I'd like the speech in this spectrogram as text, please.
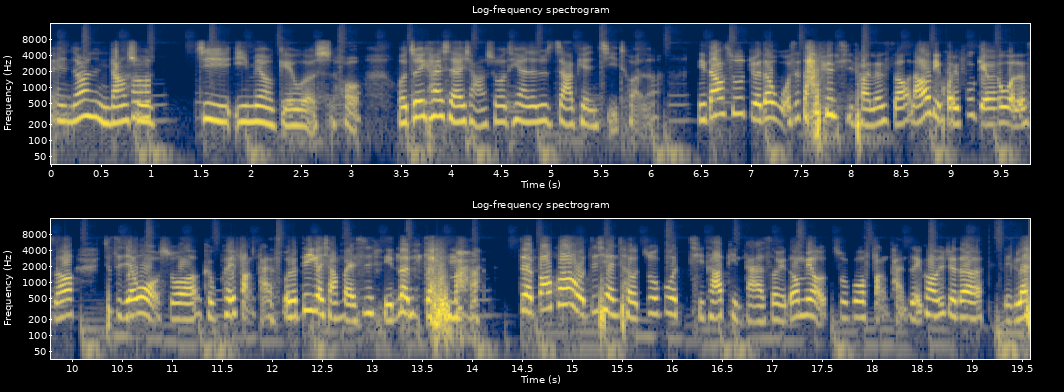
哎，你知道你当初寄 email 给我的时候，我最开始还想说，天啊，这是诈骗集团啊！你当初觉得我是诈骗集团的时候，然后你回复给我的时候，就直接问我说可不可以访谈？我的第一个想法也是你认真吗？对，包括我之前合作过其他平台的时候，也都没有做过访谈这一块，我就觉得你认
